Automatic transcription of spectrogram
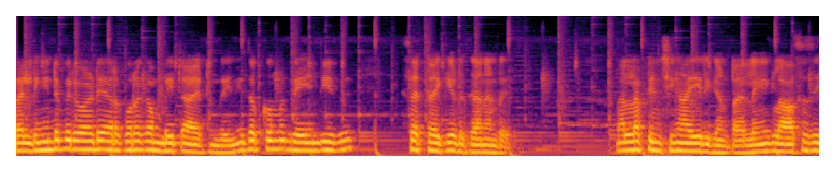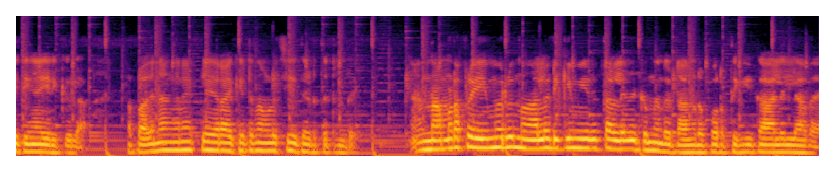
വെൽഡിങ്ങിന്റെ പരിപാടി ഏറെക്കുറെ കംപ്ലീറ്റ് ആയിട്ടുണ്ട്. ഇനി ഇതൊക്കെ ഒന്ന് ഗ്രൈൻഡ് ചെയ്ത് സെറ്റാക്കി എടുക്കാനുണ്ട്. നല്ല ഫിനിഷിംഗ് ആയിരിക്കണം കേട്ടോ അല്ലെങ്കിൽ ഗ്ലാസ് സീറ്റിംഗ് ആയിരിക്കില്ല അപ്പോൾ അതിനങ്ങനെ ക്ലിയർ ആക്കിയിട്ട് നമ്മൾ ചെയ്തെടുത്തിട്ടുണ്ട്. നമ്മുടെ ഫ്രെയിം ഒരു നാലടിക്ക് മീത് തള്ളി നിൽക്കുന്നുണ്ട് കേട്ടോ അങ്ങോട്ട് പുറത്തേക്ക് കാലില്ലാതെ.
